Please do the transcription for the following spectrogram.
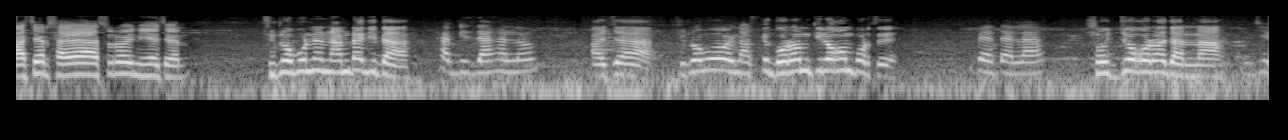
গাছের ছায়া আশ্রয় নিয়েছেন। ছোট বোনের নামটা কিটা? হাবিজা খানম। আচ্ছা ছোট বোন আজকে গরম কীরকম পড়ছে? পেতালা সহ্য করা যান না। জি।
